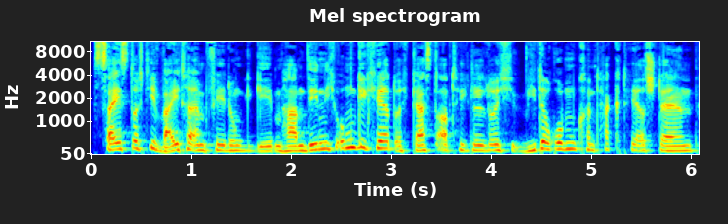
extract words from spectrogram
sei es durch die Weiterempfehlung gegeben haben, denen ich umgekehrt durch Gastartikel, durch wiederum Kontakt herstellen,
